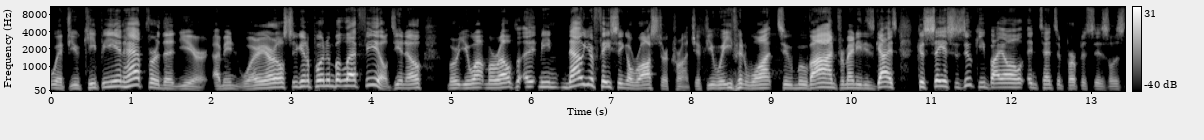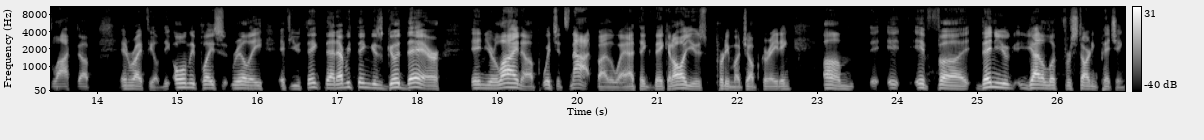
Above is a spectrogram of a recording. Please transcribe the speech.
If you keep Ian Happ for the year, I mean, where else are you going to put him but left field? You know, you want Morel? I mean, now you're facing a roster crunch if you even want to move on from any of these guys because Seiya Suzuki, by all intents and purposes, is locked up in right field. The only place, really, if you think that everything is good there in your lineup, which it's not, by the way, I think they could all use pretty much upgrading. Um, if uh, then you, you got to look for starting pitching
